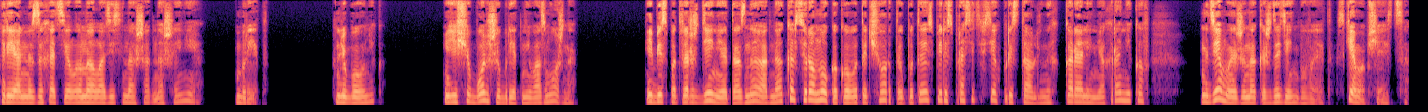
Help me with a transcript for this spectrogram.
Реально захотела наладить наши отношения? Бред. Любовник? Еще больше бред невозможно. И без подтверждения это знаю, однако все равно какого-то чёрта пытаюсь переспросить всех представленных Каролине охранников, где моя жена каждый день бывает, с кем общается,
